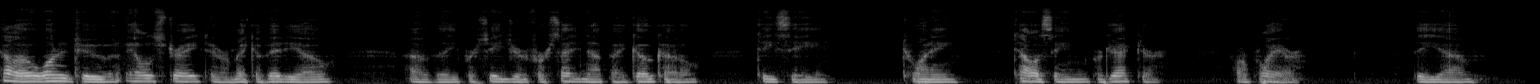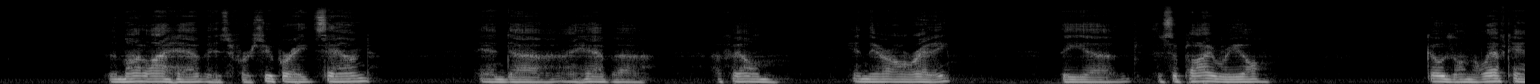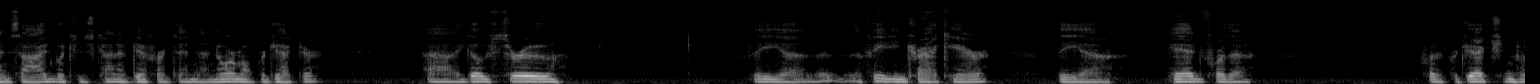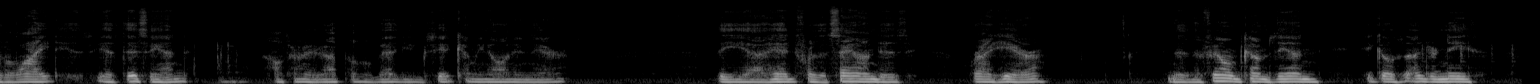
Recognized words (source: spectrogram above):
Hello, wanted to illustrate or make a video of the procedure for setting up a Goko TC20 telecine projector or player. The, um, the model I have is for Super 8 sound and uh, I have a, a, film in there already. The, uh, the supply reel goes on the left-hand side, which is kind of different than a normal projector. Uh, it goes through the, uh, the, the, feeding track here, the uh, head for the for the projection for the light is, is this end. I'll turn it up a little bit. You can see it coming on in there. The uh, head for the sound is right here. And then the film comes in it goes underneath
